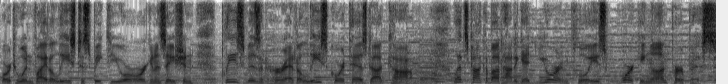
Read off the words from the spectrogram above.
or to invite Elise to speak to your organization, please visit her at elisecortes.com. Let's talk about how to get your employees working on purpose.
